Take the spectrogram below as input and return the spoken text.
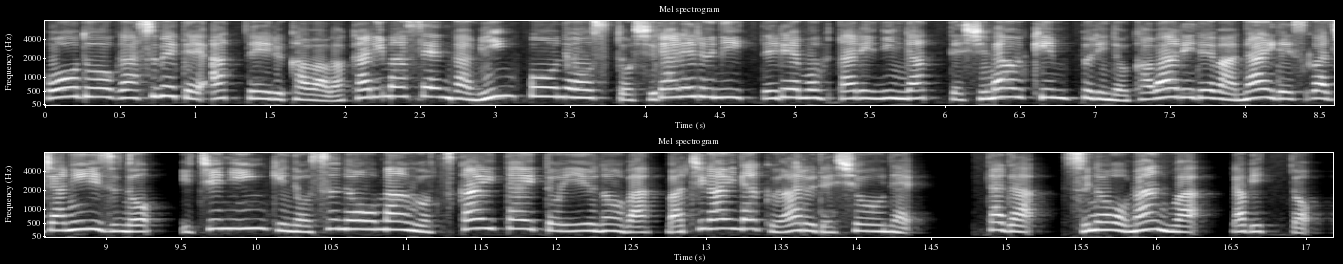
報道が全て合っているかはわかりませんが民放のオスと知られる日テレも二人になってしまうキンプリの代わりではないですがジャニーズの一人気のスノーマンを使いたいというのは間違いなくあるでしょうね。ただ、スノーマンは、ラビット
